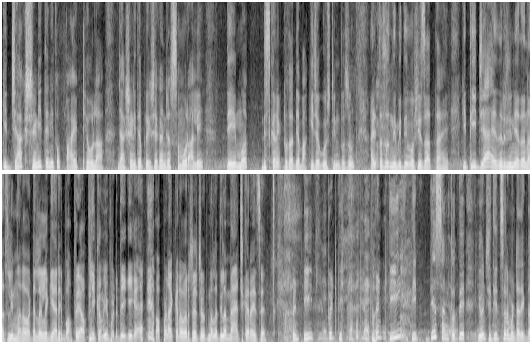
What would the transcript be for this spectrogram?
की ज्या क्षणी त्यांनी तो पाय ठेवला ज्या क्षणी त्या प्रेक्षकांच्या समोर आले ते मग डिस्कनेक्ट होतात या बाकीच्या गोष्टींपासून. आणि तसंच निमिती मोशीचं आता आहे की ती ज्या एनर्जीने आता नाचली मला वाटायला लागलं की अरे बापरे आपली कमी पडते की काय? आपण अकरा वर्षाची होत मला तिला मॅच करायचं आहे पण ती पण ती पण ती ती तेच सांगतो ते इवन क्षितिज सर म्हणतात एकदा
